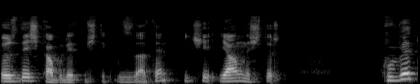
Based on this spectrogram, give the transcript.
özdeş kabul etmiştik biz zaten. 2 yanlıştır. Kuvvet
